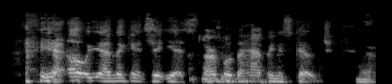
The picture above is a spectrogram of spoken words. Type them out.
yeah. Oh, yeah. They can't say yes. Tharpo, the happiness coach. Yeah.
